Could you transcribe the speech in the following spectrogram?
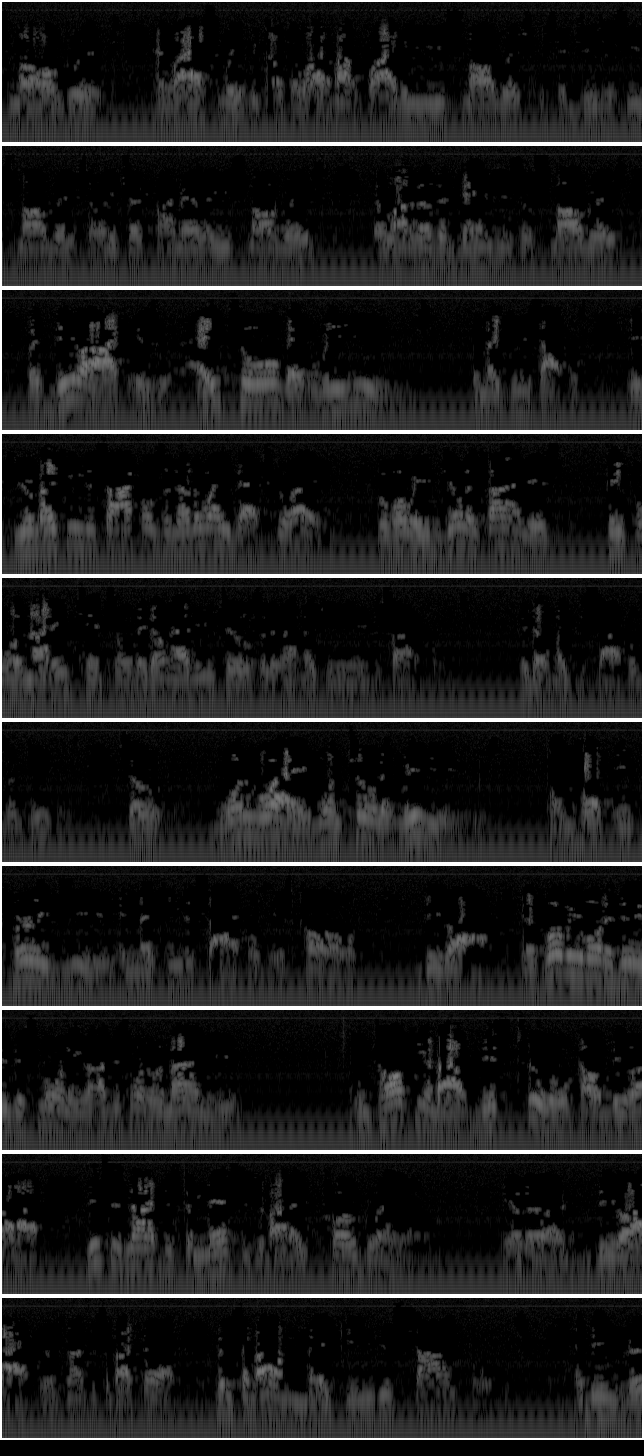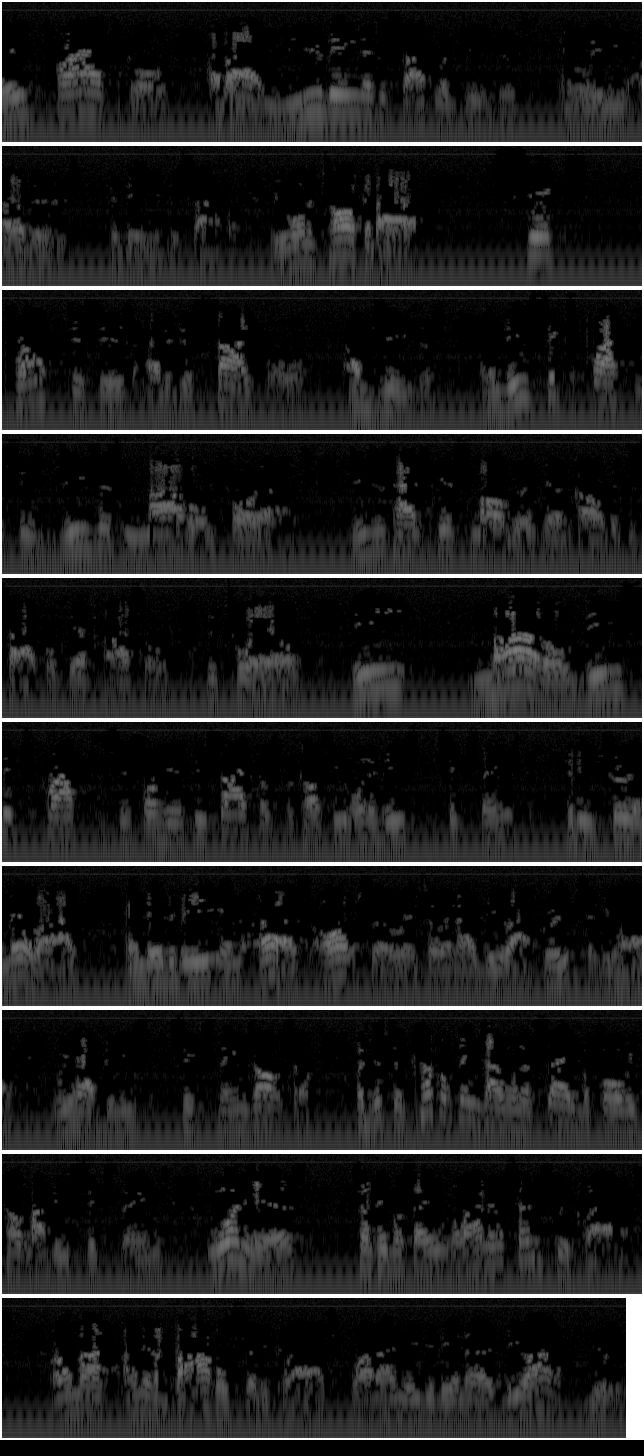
small groups. And last week we talked a lot about why we use small groups. We said Jesus used small groups. Early church primarily used small groups. There are a lot of other advantages of small groups. But D-Life is a tool that we use for making disciples. If you're making disciples another way, that's great. But what we generally find is people are not intentional. They don't have any tools, so they're not making any disciples. They don't make disciples of Jesus. So one way, one tool that we use and help encourage you in making disciples is called D-Life. And what we want to do this morning, I just want to remind you, in talking about this tool called D-Life, this is not just a message about a program. You know, are D-Life. It's not just about that, but it's about making disciples and being very practical about you being a disciple of Jesus and leading others to being a disciple. We want to talk about six practices of a disciple of Jesus. And these six practices Jesus modeled for us. Jesus had his small group, they're called the disciples, the apostles, the twelve. He modeled these six practices for his disciples because he wanted these six things to be true in their life and they're to be in us also. And so in our D-Life groups that we have, we have these six things also. But just a couple things I want to say before we talk about these six things. One is, some people say, well, I'm in a Sunday school class. Oh, or I'm, not, I'm in a Bible study class. Why do I need to be in a D-Life group?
